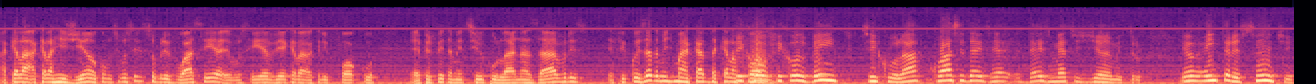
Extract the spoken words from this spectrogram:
aquela, aquela região, como se você sobrevoasse, você ia, você ia ver aquela, aquele foco é, perfeitamente circular nas árvores, é, ficou exatamente marcado daquela ficou, forma. Ficou bem circular, quase 10, 10 metros de diâmetro. Eu, é interessante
